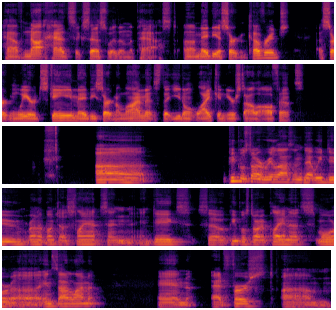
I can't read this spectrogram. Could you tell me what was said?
have not had success with in the past? Uh, maybe a certain coverage, a certain weird scheme, maybe certain alignments that you don't like in your style of offense. Uh, people started realizing that we do run a bunch of slants and, and digs. So people started playing us more uh, inside alignment. And at first, um,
